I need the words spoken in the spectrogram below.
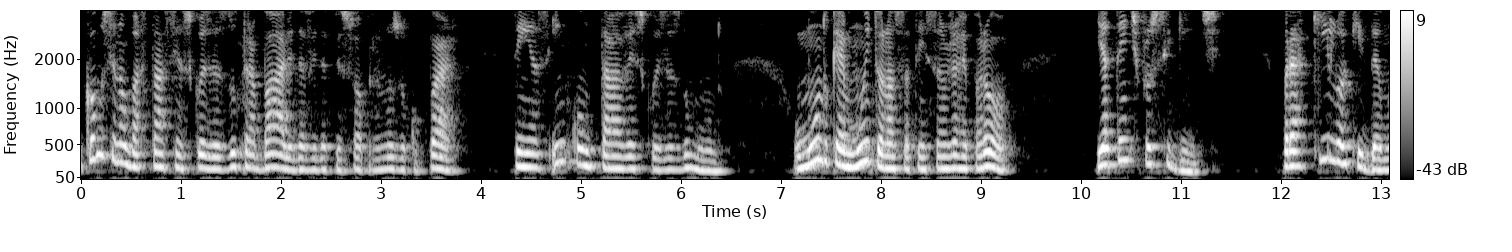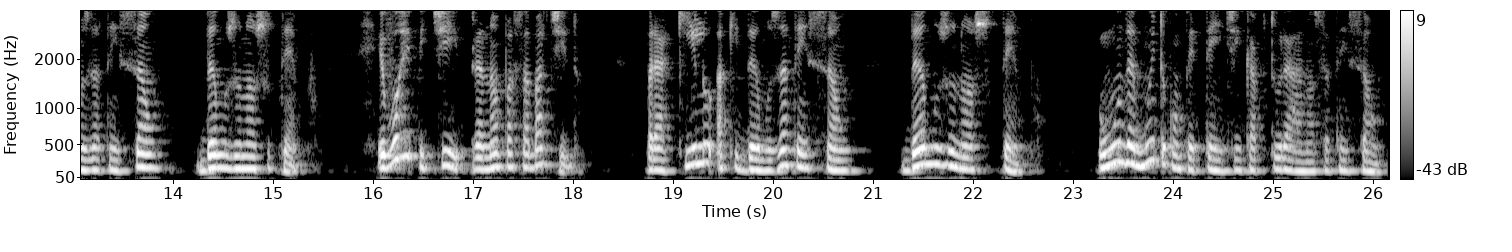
E como se não bastassem as coisas do trabalho e da vida pessoal para nos ocupar, tem as incontáveis coisas do mundo. O mundo quer muito a nossa atenção, já reparou? E atente para o seguinte: para aquilo a que damos atenção, damos o nosso tempo. Eu vou repetir para não passar batido. Para aquilo a que damos atenção, damos o nosso tempo. O mundo é muito competente em capturar a nossa atenção,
